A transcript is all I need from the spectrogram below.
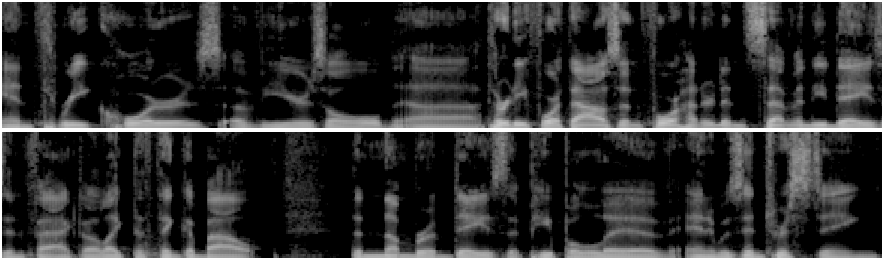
and three quarters of years old. Uh, 34,470 days, in fact. I like to think about the number of days that people live. And it was interesting,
